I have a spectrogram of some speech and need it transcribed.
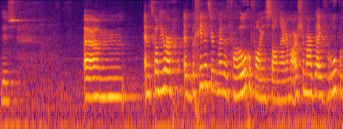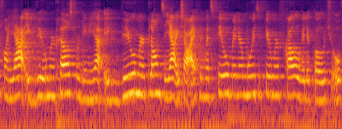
Dus, um, en het kan heel erg. Het begint natuurlijk met het verhogen van je standaarden. Maar als je maar blijft roepen van ja, ik wil meer geld verdienen. Ja, ik wil meer klanten. Ja, ik zou eigenlijk met veel minder moeite veel meer vrouwen willen coachen. Of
